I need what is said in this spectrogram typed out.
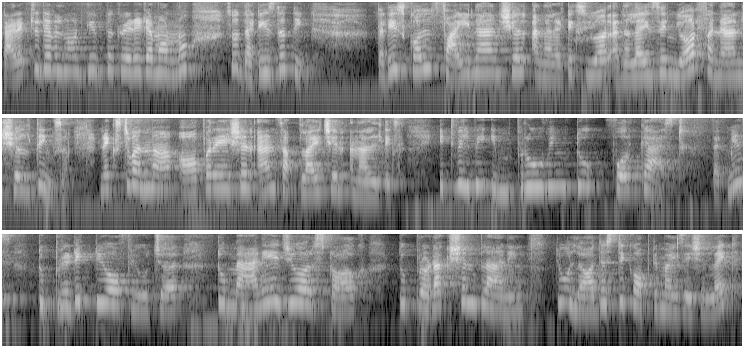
Directly they will not give the credit amount no? So that is the thing. That is called financial analytics. You are analyzing your financial things. Next one ma operation and supply chain analytics. It will be improving to forecast that means to predict your future to manage your stock to production planning to logistic optimization like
